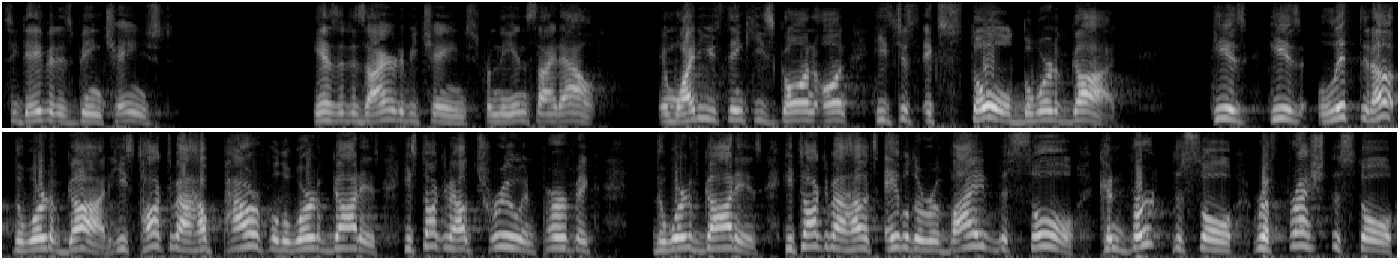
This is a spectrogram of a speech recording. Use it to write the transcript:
See, David is being changed. He has a desire to be changed from the inside out. And why do you think he's gone on? He's just extolled the Word of God. He is, he is lifted up the Word of God. He's talked about how powerful the Word of God is. He's talked about how true and perfect the Word of God is. He talked about how it's able to revive the soul, convert the soul, refresh the soul.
